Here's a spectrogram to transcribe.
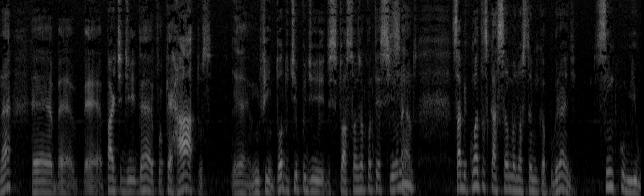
né? É, é, é, parte de né, qualquer ratos, é, enfim, todo tipo de, de situações aconteciam Sim. nelas. Sabe quantas caçambas nós temos em Campo Grande? 5 mil.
